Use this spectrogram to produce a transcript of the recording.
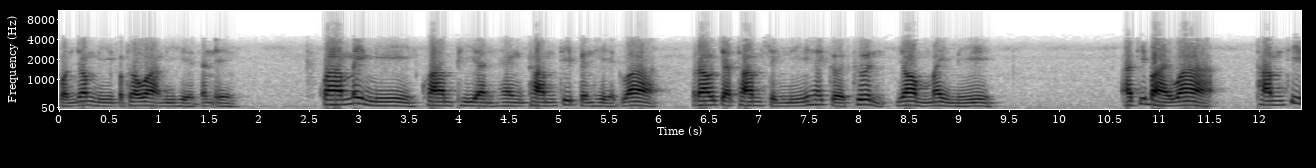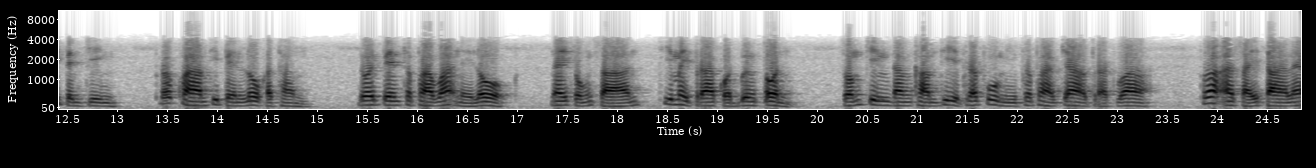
ผลย่อมมีก็เพราะว่ามีเหตุนั่นเอง ความไม่มีความเพียรแห่งธรรมที่เป็นเหตุว่า เราจะทำสิ่งนี้ให้เกิดขึ้นย่อมไม่มี อธิบายว่าธรรมที่เป็นจริง เพราะความที่เป็นโลกธรรม โดยเป็นสภาวะในโลก ในสงสารที่ไม่ปรากฏเบื้องต้น สมจริงดังคำที่พระผู้มีพระภาคเจ้าตรัสว่า เพราะอาศัยตาและ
